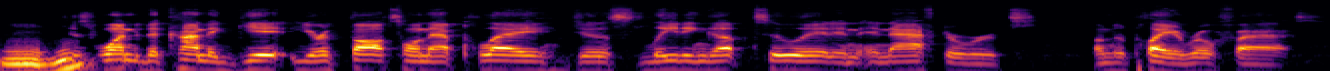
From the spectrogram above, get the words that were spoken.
Mm-hmm. Just wanted to kind of get your thoughts on that play, just leading up to it and, and afterwards. I'm gonna play it real fast.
